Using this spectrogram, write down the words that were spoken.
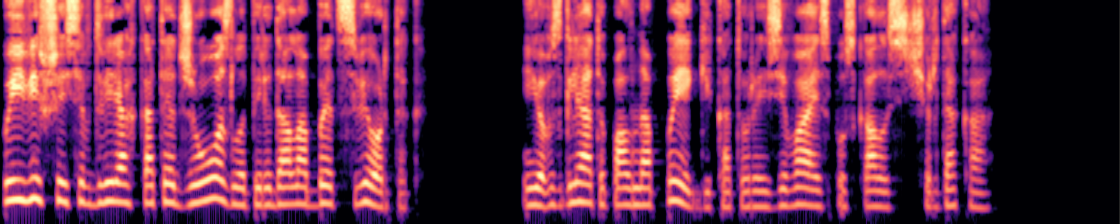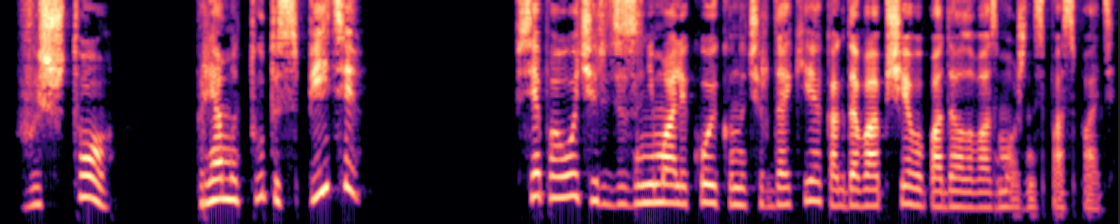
Появившаяся в дверях коттеджа Озла передала Бет сверток. Ее взгляд упал на Пегги, которая, зевая, спускалась с чердака. «Вы что, прямо тут и спите?» Все по очереди занимали койку на чердаке, когда вообще выпадала возможность поспать.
